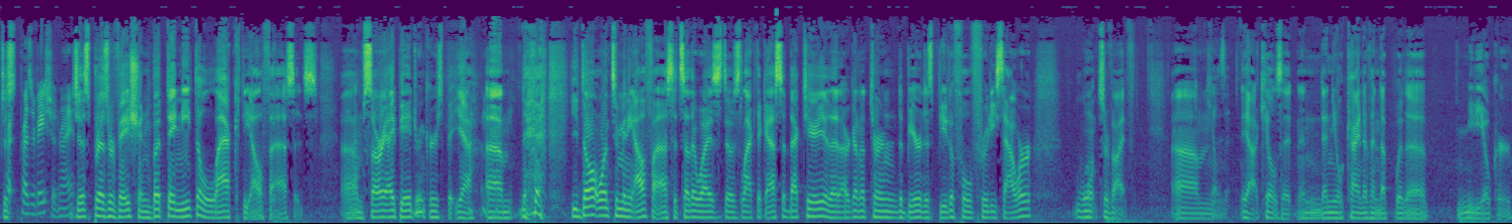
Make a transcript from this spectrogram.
just- pre- preservation, right? just preservation, but they need to lack the alpha acids. Um, sorry, IPA drinkers, but yeah, um, you don't want too many alpha acids. Otherwise, those lactic acid bacteria that are going to turn the beer this beautiful fruity sour won't survive. Um, Kills it. Yeah, it kills it, and then you'll kind of end up with a mediocre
